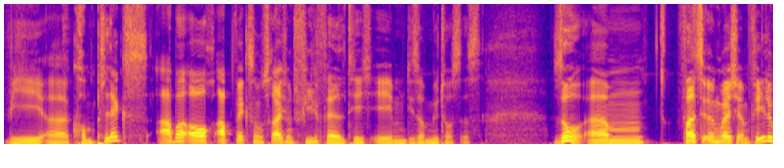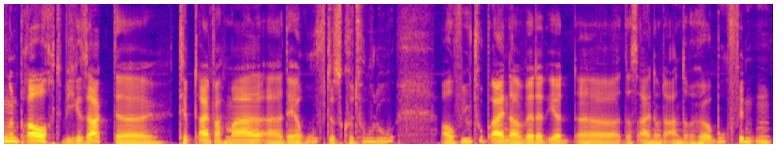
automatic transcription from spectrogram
wie äh, komplex, aber auch abwechslungsreich und vielfältig eben dieser Mythos ist. So, ähm, falls ihr irgendwelche Empfehlungen braucht, wie gesagt, äh, tippt einfach mal äh, der Ruf des Cthulhu auf YouTube ein, da werdet ihr äh, das eine oder andere Hörbuch finden.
